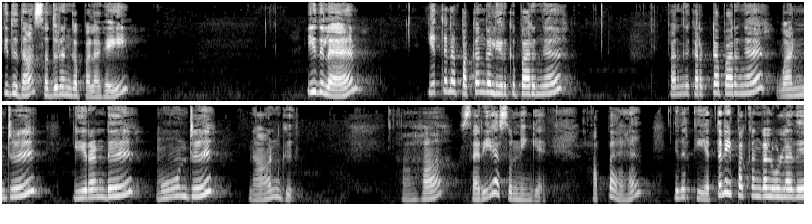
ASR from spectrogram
இதுதான் சதுரங்க பலகை. இதில் எத்தனை பக்கங்கள் இருக்கு பாருங்க? பாருங்க கரெக்டாக பாருங்க. ஒன்று இரண்டு மூன்று நான்கு. ஆஹா சரியா சொன்னீங்க. அப்போ இதற்கு எத்தனை பக்கங்கள் உள்ளது?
